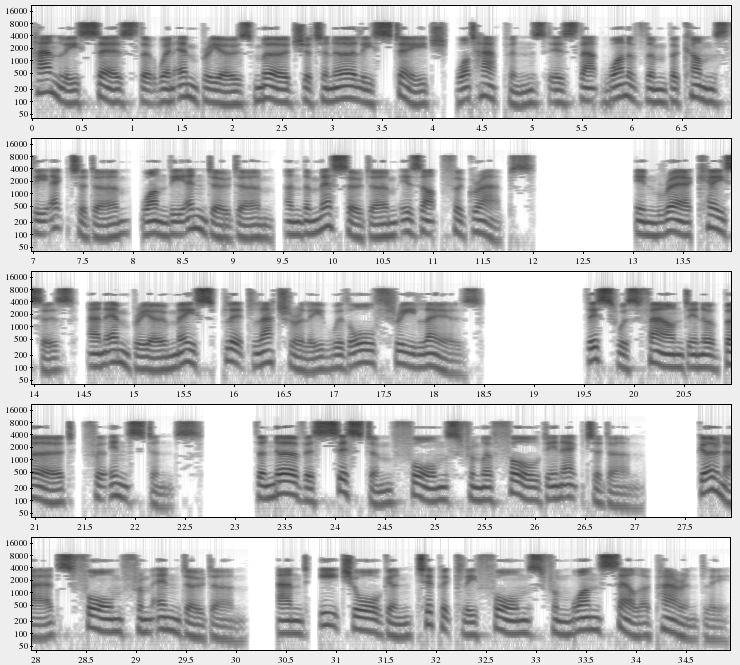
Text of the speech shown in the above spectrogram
Hanley says that when embryos merge at an early stage, what happens is that one of them becomes the ectoderm, one the endoderm, and the mesoderm is up for grabs. In rare cases, an embryo may split laterally with all three layers. This was found in a bird, for instance. The nervous system forms from a fold in ectoderm. Gonads form from endoderm. And, each organ typically forms from one cell apparently.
